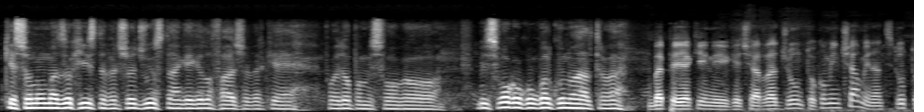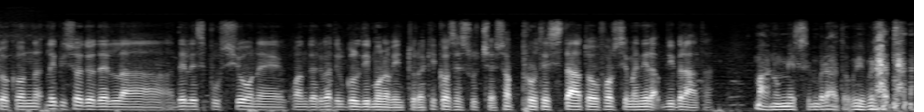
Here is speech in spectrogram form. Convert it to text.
che sono un masochista, perciò è giusto anche che lo faccia perché poi dopo mi sfogo mi sfogo con qualcun altro. Eh. Beppe Iachini che ci ha raggiunto. Cominciamo innanzitutto con l'episodio della, dell'espulsione quando è arrivato il gol di Bonaventura. Che cosa è successo? Ha protestato forse in maniera vibrata? Ma non mi è sembrato vibrata,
